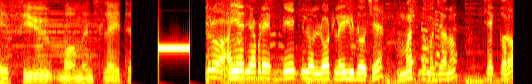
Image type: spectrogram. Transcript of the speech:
A few moments later. મિત્રો અહીંયાથી આપણે બે કિલો લોટ લઈ લીધો છે. મસ્ત મજાનો. ચેક કરો.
